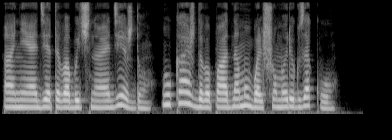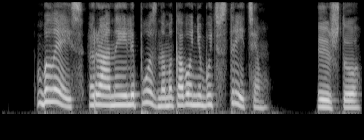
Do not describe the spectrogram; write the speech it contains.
Они одеты в обычную одежду, у каждого по одному большому рюкзаку. «Блейз, рано или поздно мы кого-нибудь встретим». «И что,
